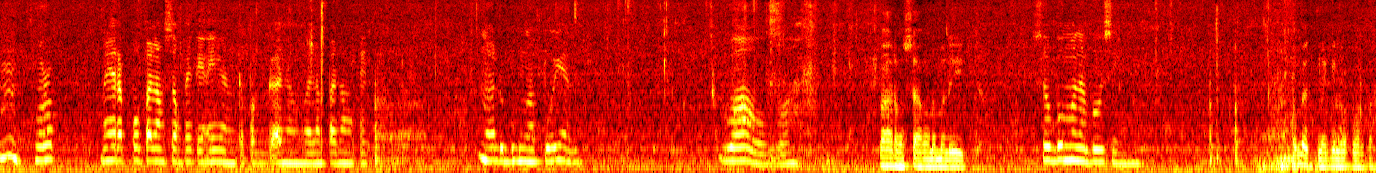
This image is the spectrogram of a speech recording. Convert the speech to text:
Hmm, sarap. Mahirap po palang sungkitin yan kapag ano, walang panungkit. Nalubog nga po yan. Wow. Parang sang na maliit. Subo mo na busing. Kumat, may kinukor pa.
